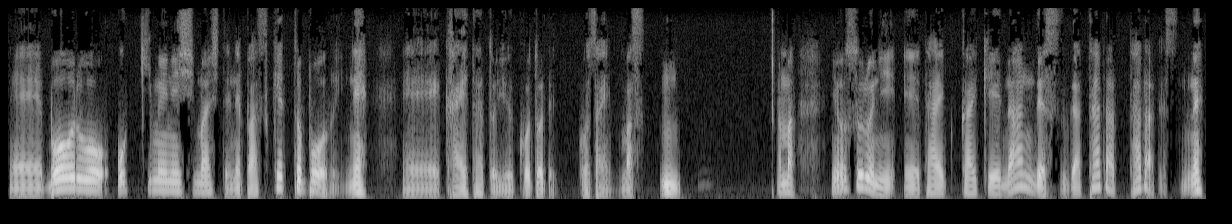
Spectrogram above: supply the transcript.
えー、ボールを大きめにしましてね、バスケットボールにね、えー、変えたということでございます。うん。まあ、要するに、えー、体育会系なんですが、ただただですね、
